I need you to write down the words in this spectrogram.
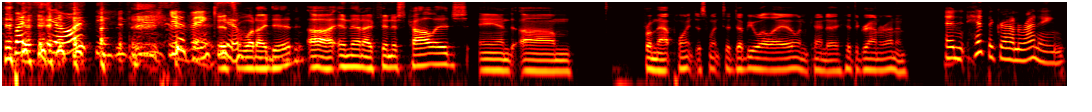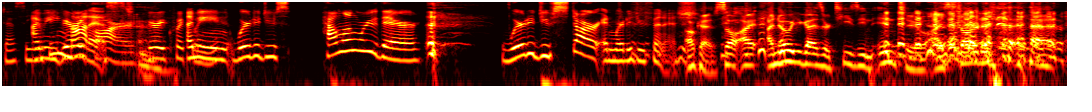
But still, thank you for your service. Yeah, thank you. it's you. what I did. Uh, and then I finished college, and um, from that point, just went to WLIO and kind of hit the ground running. And hit the ground running, Jesse. I mean, being very modest. far, very quickly. I mean, where did you? s- How long were you there? where did you start and where did you finish? Okay, so I, I know what you guys are teasing into. I started at,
